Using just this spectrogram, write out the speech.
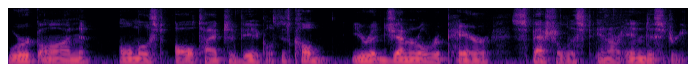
work on almost all types of vehicles. It's called you're a general repair specialist in our industry.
